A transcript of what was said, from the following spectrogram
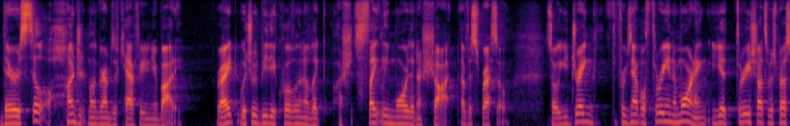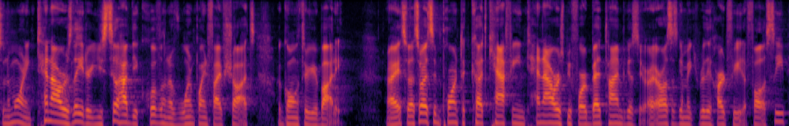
there is still 100 milligrams of caffeine in your body, right? Which would be the equivalent of like sh- slightly more than a shot of espresso. So you drink, for example, three in the morning, you get three shots of espresso in the morning. 10 hours later, you still have the equivalent of 1.5 shots going through your body. Right. So that's why it's important to cut caffeine 10 hours before bedtime because or else it's going to make it really hard for you to fall asleep.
